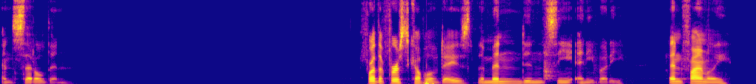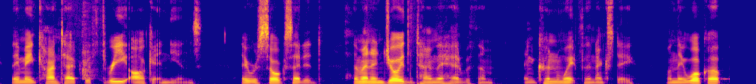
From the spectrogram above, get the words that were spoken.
and settled in. For the first couple of days, the men didn't see anybody. Then finally, they made contact with three Auca Indians. They were so excited. The men enjoyed the time they had with them and couldn't wait for the next day. When they woke up,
